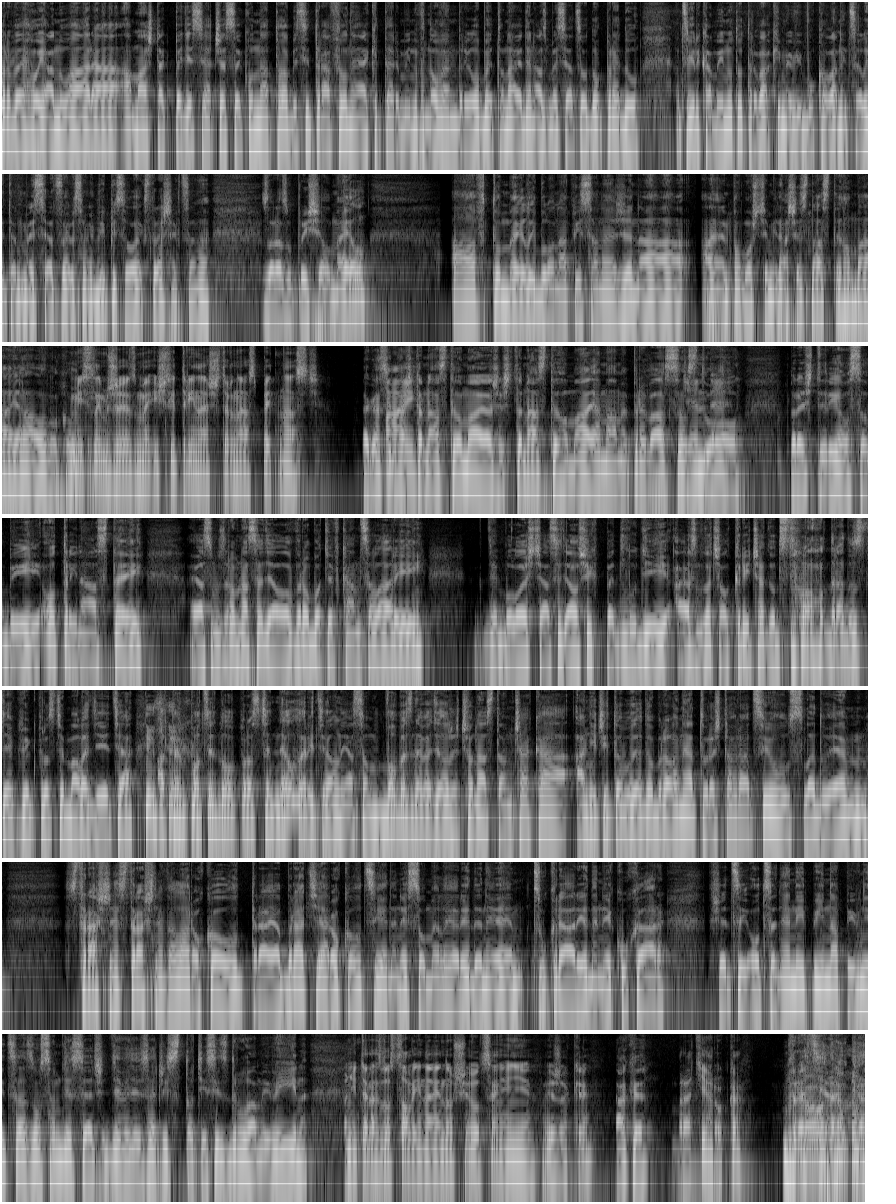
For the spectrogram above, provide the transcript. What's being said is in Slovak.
1. januára a máš tak 56 sekúnd na to, aby si trafil nejaký termín v novembri, lebo je to na 11 mesiacov dopredu a cirka minútu trvá, kým je vybukovaný celý ten mesiac, takže som im vypisoval, ak strašne chceme. Zrazu prišiel mail a v tom maili bolo napísané, že na, a neviem, pomôžte mi na 16. mája, alebo koľko? Myslím, že sme išli 13, 14, 15. Tak asi Maj. na 14. mája, že 14. mája máme pre vás Dende. stôl pre 4 osoby o 13. A ja som zrovna sedel v robote v kancelárii kde bolo ešte asi ďalších 5 ľudí a ja som začal kričať od toho od radosti, ako proste malé dieťa. A ten pocit bol proste neuveriteľný. Ja som vôbec nevedel, že čo nás tam čaká, ani či to bude dobré, len ja tú reštauráciu sledujem strašne, strašne veľa rokov. Traja bratia rokovci, jeden je somelier, jeden je cukrár, jeden je kuchár. Všetci ocenení vína pivnica z 80, či 90, či 100 tisíc druhami vín. Oni teraz dostali najnovšie ocenenie, vieš aké? Aké? Bratia roka. Bratia no. roka.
